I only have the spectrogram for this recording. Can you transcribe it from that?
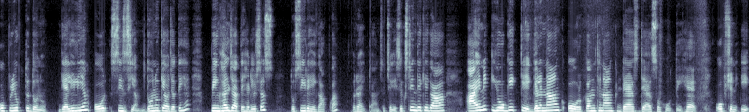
उपयुक्त दोनों, गैलीलियम और सीजियम, दोनों क्या हो जाते हैं? पिघल जाते हैं डियर्सन्स तो सी रहेगा आपका राइट आंसर चलिए सिक्सटीन देखेगा आयनिक यौगिक के गलनांक और कंथनांक डैश डैश होते हैं। ऑप्शन ए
